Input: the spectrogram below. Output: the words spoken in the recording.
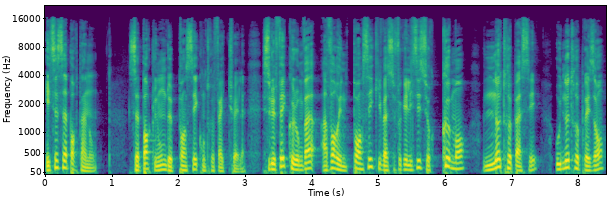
Et ça, ça porte un nom. Ça porte le nom de pensée contrefactuelle. C'est le fait que l'on va avoir une pensée qui va se focaliser sur comment notre passé ou notre présent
